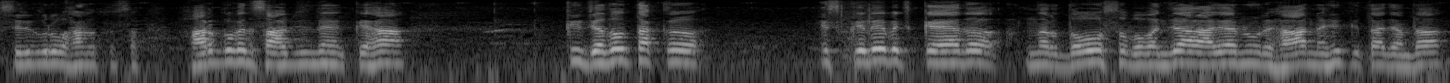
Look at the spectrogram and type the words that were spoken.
ਸ੍ਰੀ ਗੁਰੂ ਹਰ- ਹਰਗੋਬਿੰਦ ਸਾਹਿਬ ਜੀ ਨੇ ਕਿਹਾ ਕਿ ਜਦੋਂ ਤੱਕ ਇਸ ਕਿਲੇ ਵਿੱਚ ਕੈਦ ਨਿਰਦੋਸ਼ 52 ਰਾਜਿਆਂ ਨੂੰ ਰਿਹਾ ਨਹੀਂ ਕੀਤਾ ਜਾਂਦਾ,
